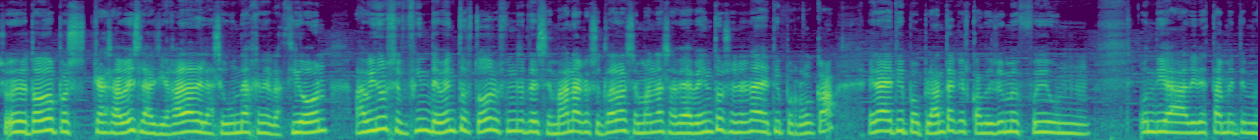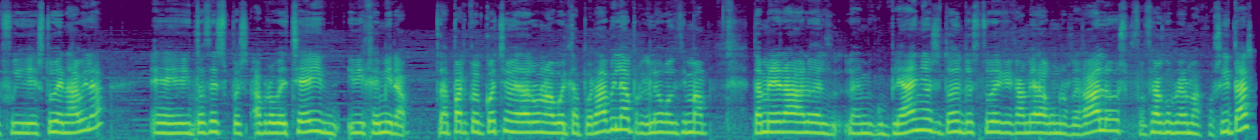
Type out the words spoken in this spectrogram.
Sobre todo, pues ya sabéis, la llegada de la segunda generación. Ha habido un sinfín de eventos todos los fines de semana, casi todas las semanas había eventos. No era de tipo roca, era de tipo planta, que es cuando yo me fui un, un día directamente, me fui, estuve en Ávila. Eh, entonces, pues aproveché y, dije, mira, aparco el coche, me voy dar una vuelta por Ávila, porque luego encima también era lo, de mi cumpleaños y todo, entonces tuve que cambiar algunos regalos, fui a comprar más cositas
